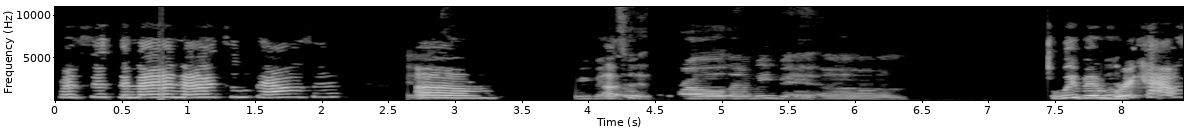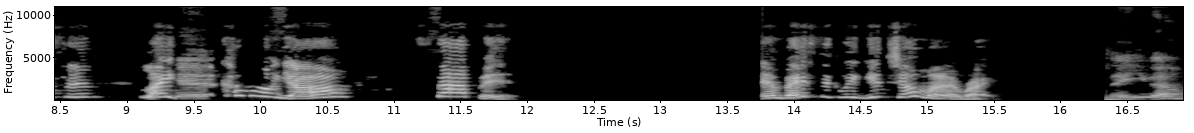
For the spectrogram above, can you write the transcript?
for since the 99, 2000. Um, we've been uh, rolling. We've been um, we've been brick housing. Like, yeah. come on, y'all, stop it, and basically get your mind right. There you go.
